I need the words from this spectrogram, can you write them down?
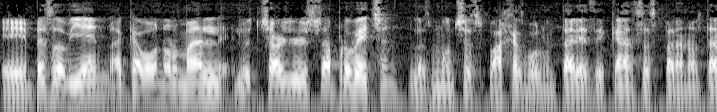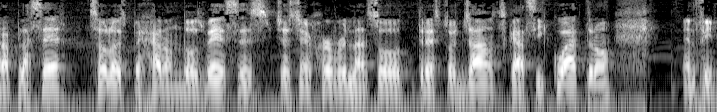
Eh, empezó bien, acabó normal. Los Chargers aprovechan las muchas bajas voluntarias de Kansas para anotar a placer. Solo despejaron dos veces. Justin Herbert lanzó tres touchdowns, casi cuatro. En fin,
